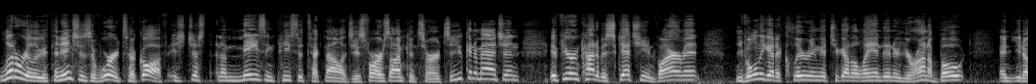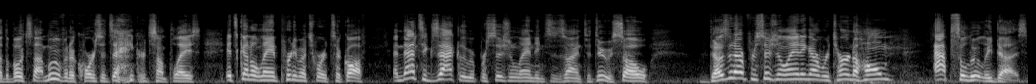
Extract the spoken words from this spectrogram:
literally within inches of where it took off is just an amazing piece of technology as far as I'm concerned. So you can imagine if you're in kind of a sketchy environment, you've only got a clearing that you got to land in or you're on a boat and you know the boat's not moving, of course, it's anchored someplace, it's going to land pretty much where it took off. And that's exactly what precision landing is designed to do. So does it have precision landing on return to home? Absolutely does.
